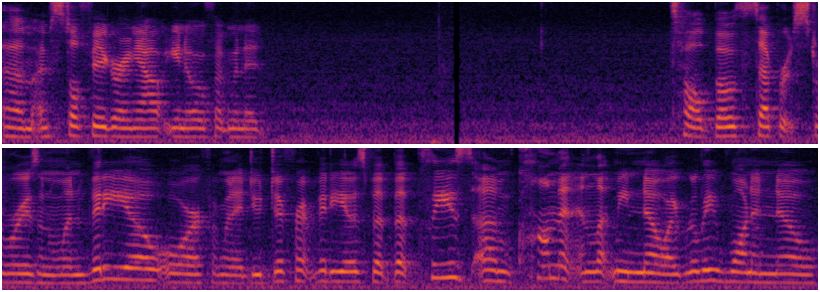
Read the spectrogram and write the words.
um, i'm still figuring out you know if i'm going to tell both separate stories in one video or if i'm going to do different videos but but please um, comment and let me know. I really want to know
